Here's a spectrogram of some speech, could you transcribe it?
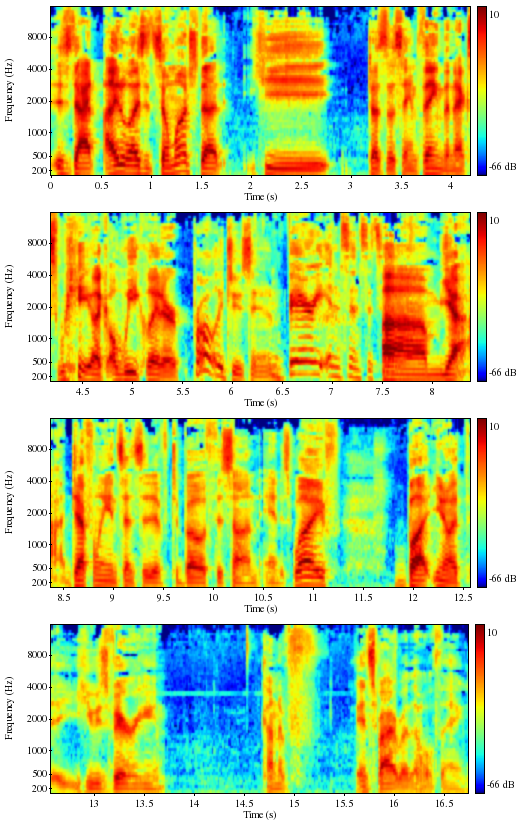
is that idolize it so much that he does the same thing the next week, like a week later, probably too soon. Very insensitive. Um, yeah, definitely insensitive to both his son and his wife, but you know he was very kind of inspired by the whole thing.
